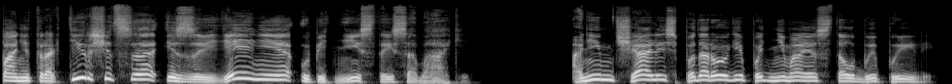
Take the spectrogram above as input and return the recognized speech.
пани трактирщица из заведения у пятнистой собаки. Они мчались по дороге, поднимая столбы пыли.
